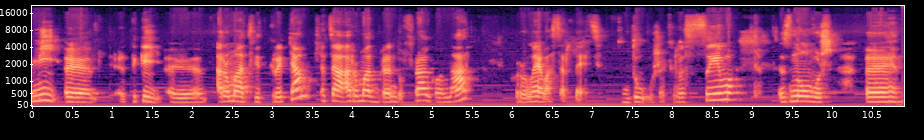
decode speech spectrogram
мій такий е, аромат відкриття. Це аромат бренду Fragonard Королева сердець. Дуже красиво. Знову ж, е,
